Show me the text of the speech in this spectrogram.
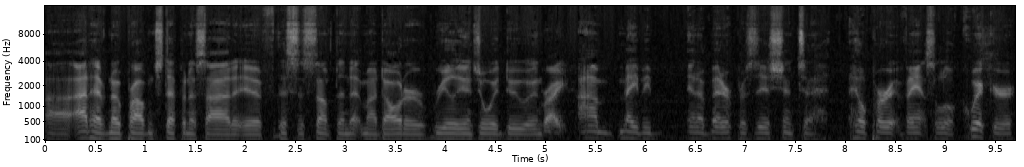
uh, I'd have no problem stepping aside if this is something that my daughter really enjoyed doing. Right. I'm maybe in a better position to help her advance a little quicker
